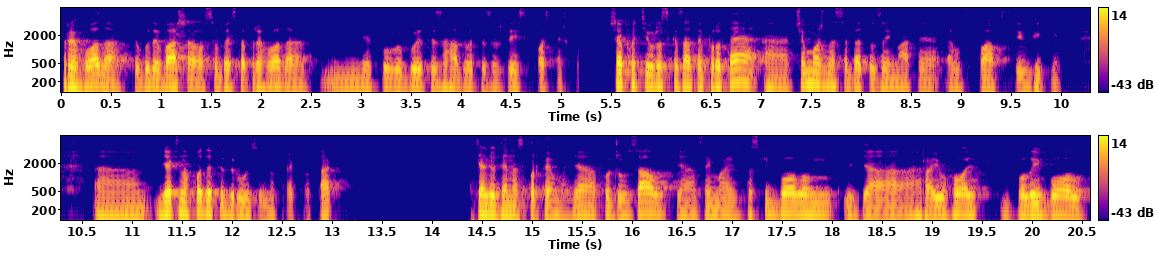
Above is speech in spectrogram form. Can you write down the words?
пригода, це буде ваша особиста пригода, яку ви будете згадувати завжди із посмішкою. Ще б хотів розказати про те, е, чим можна себе тут займати в Австрії, в Відні. Е, Як знаходити друзів, наприклад, так? Я людина спортивна. Я ходжу в зал, я займаюся баскетболом, я граю гольф, волейбол,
